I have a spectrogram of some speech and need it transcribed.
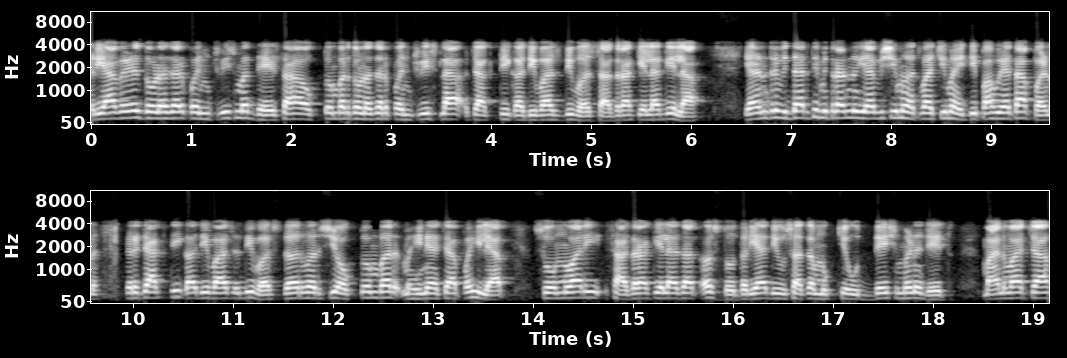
तर यावेळेस दोन हजार पंचवीसमध्ये सहा ऑक्टोबर दोन हजार पंचवीस ला जागतिक अधिवास दिवस साजरा केला गेला. यानंतर विद्यार्थी मित्रांनो याविषयी महत्वाची माहिती पाहूयात आपण. तर जागतिक अधिवास दिवस दरवर्षी ऑक्टोबर महिन्याच्या पहिल्या सोमवारी साजरा केला जात असतो. तर या दिवसाचा मुख्य उद्देश म्हणजेच मानवाच्या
